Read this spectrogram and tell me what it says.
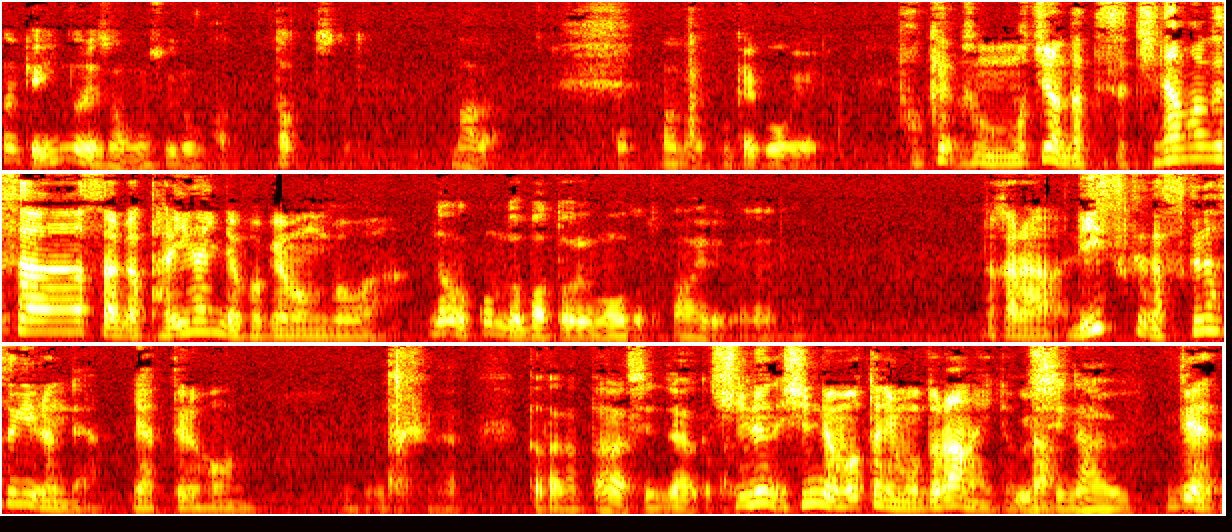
うん。なんかイングレスは面白かったっつってたよ。まだ。おあの、ポケゴーより。ポケ、そのもちろんだってさ、血生臭さが足りないんだよ、ポケモン GO は。なんか今度バトルモードとか入るんじゃないの？だから、リスクが少なすぎるんだよ。やってる方の。戦ったら死んじゃうとかね。死ぬ、死んでも元に戻らないとか。失う。で、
